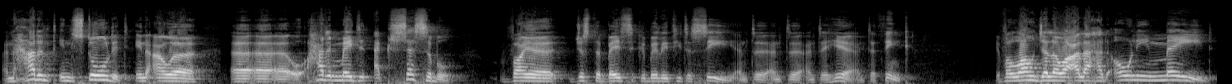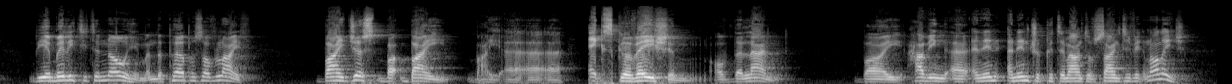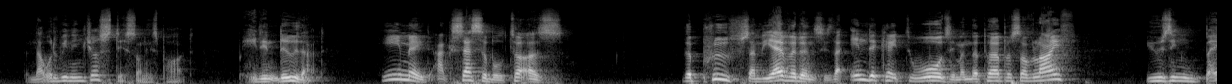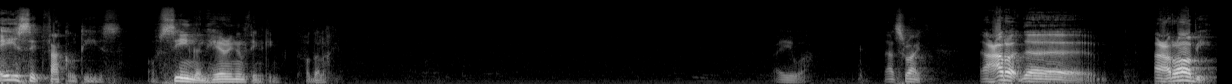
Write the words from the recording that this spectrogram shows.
and hadn't installed it in our, uh, uh, uh, hadn't made it accessible via just the basic ability to see and to, and to, and to hear and to think, if Allah Jalla had only made the ability to know Him and the purpose of life by just by, by uh, uh, uh, excavation of the land, by having a, an, in, an intricate amount of scientific knowledge, then that would have been injustice on his part. But he didn't do that. He made accessible to us the proofs and the evidences that indicate towards him and the purpose of life using basic faculties of seeing and hearing and thinking. That's right. The Arabi,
